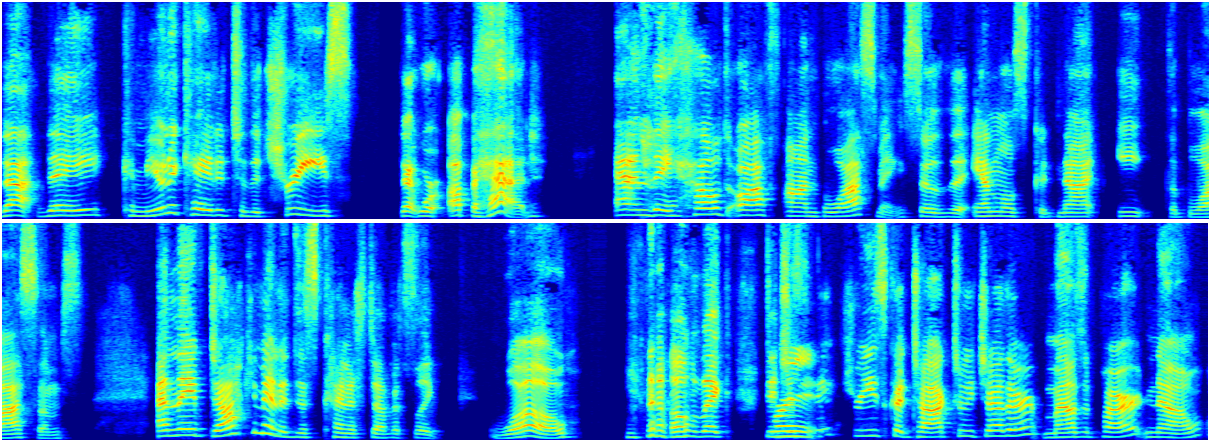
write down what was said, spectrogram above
that they communicated to the trees that were up ahead and they held off on blossoming so the animals could not eat the blossoms. And they've documented this kind of stuff. It's like whoa you know like did right. you think trees could talk to each other miles apart? No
